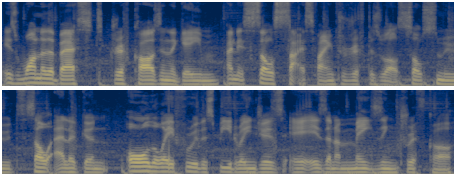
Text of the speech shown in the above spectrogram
It's one of the best drift cars in the game. And it's so satisfying to drift as well. So smooth, so elegant. All the way through the speed ranges. It is an amazing drift car.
